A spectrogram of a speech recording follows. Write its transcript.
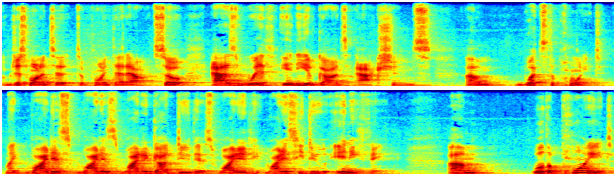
I just wanted to, to point that out. So, as with any of God's actions, um, what's the point? Like, why does why does why did God do this? Why did he, why does He do anything? Well, the point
